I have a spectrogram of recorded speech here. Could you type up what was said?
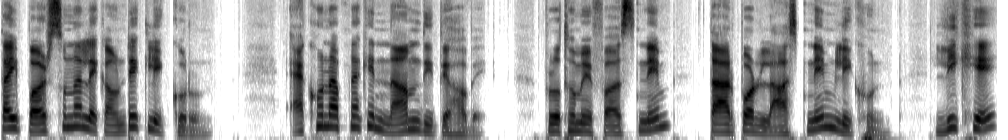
তাই পার্সোনাল অ্যাকাউন্টে ক্লিক করুন। এখন আপনাকে নাম দিতে হবে। প্রথমে ফার্স্ট নেম, তারপর লাস্ট নেম লিখুন। লিখে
